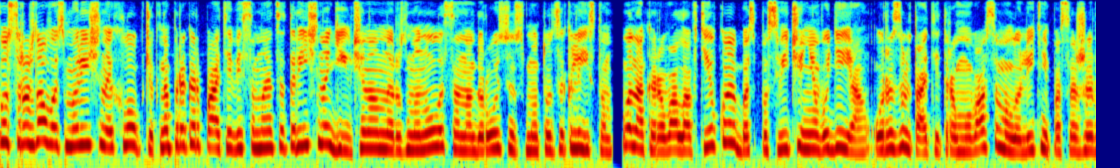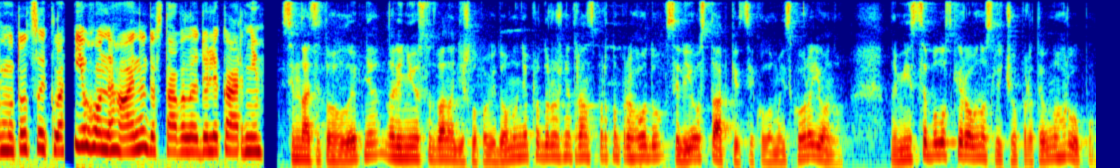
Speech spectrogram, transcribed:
Постраждав восьмирічний хлопчик. На Прикарпатті 18-річна дівчина не розминулася на дорозі з мотоциклістом. Вона керувала автівкою без посвідчення водія. У результаті травмувався малолітній пасажир мотоцикла. Його негайно доставили до лікарні. 17 липня на лінію 102 надійшло повідомлення про дорожньо-транспортну пригоду в селі Остапківці Коломийського району. На місце було скеровано слідчо-оперативну групу.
